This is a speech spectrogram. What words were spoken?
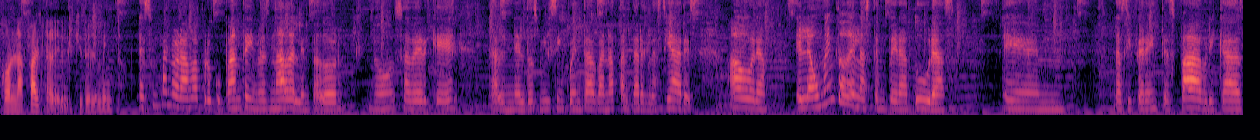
con la falta del líquido elemento. Es un panorama preocupante y no es nada alentador, ¿no? Saber que en el 2050 van a faltar glaciares. Ahora, el aumento de las temperaturas, en las diferentes fábricas,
